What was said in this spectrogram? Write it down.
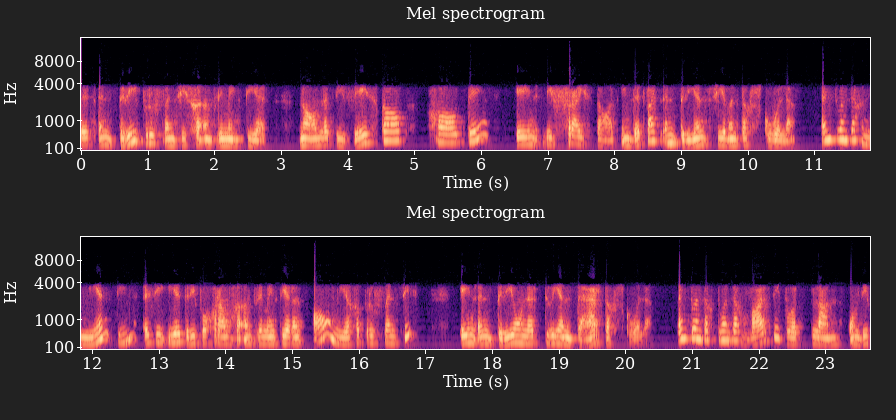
dit in 3 provinsies geïmplementeer, naamlik die Wes-Kaap, Gauteng en die Vrystaat en dit was in 73 skole. In 2019 is die E3 program geïmplementeer in al 9 provinsies en in 332 skole. In 2020 was die voorplan om die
